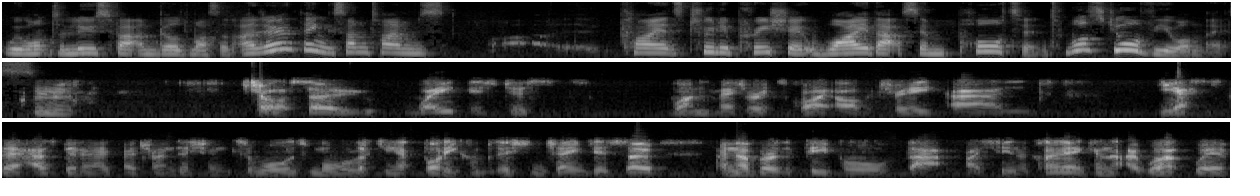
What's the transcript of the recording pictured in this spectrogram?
we want to lose fat and build muscle. I don't think sometimes uh, clients truly appreciate why that's important. What's your view on this? Sure. So weight is just one measure. It's quite arbitrary, and yes, there has been a, a transition towards more looking at body composition changes. So a number of the people that I see in the clinic and that I work with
